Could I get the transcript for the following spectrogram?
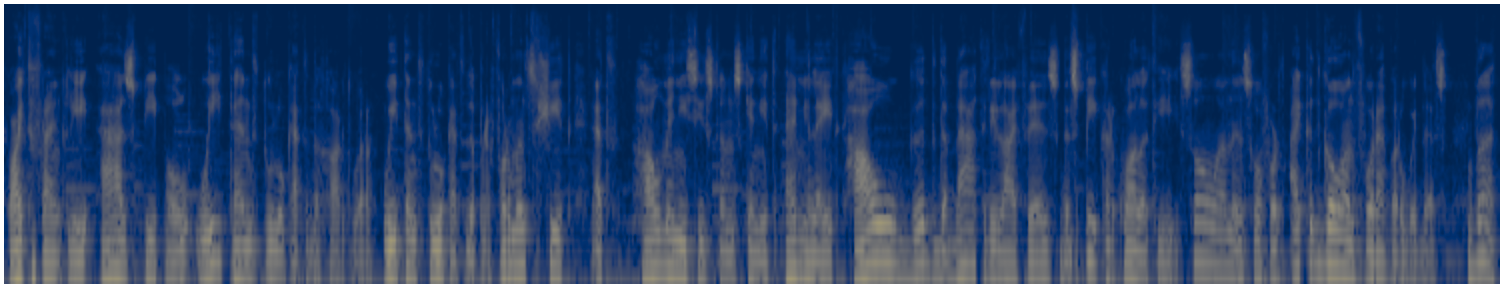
Quite frankly, as people, we tend to look at the hardware. We tend to look at the performance sheet, at how many systems can it emulate, how good the battery life is, the speaker quality, so on and so forth. I could go on forever with this. But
